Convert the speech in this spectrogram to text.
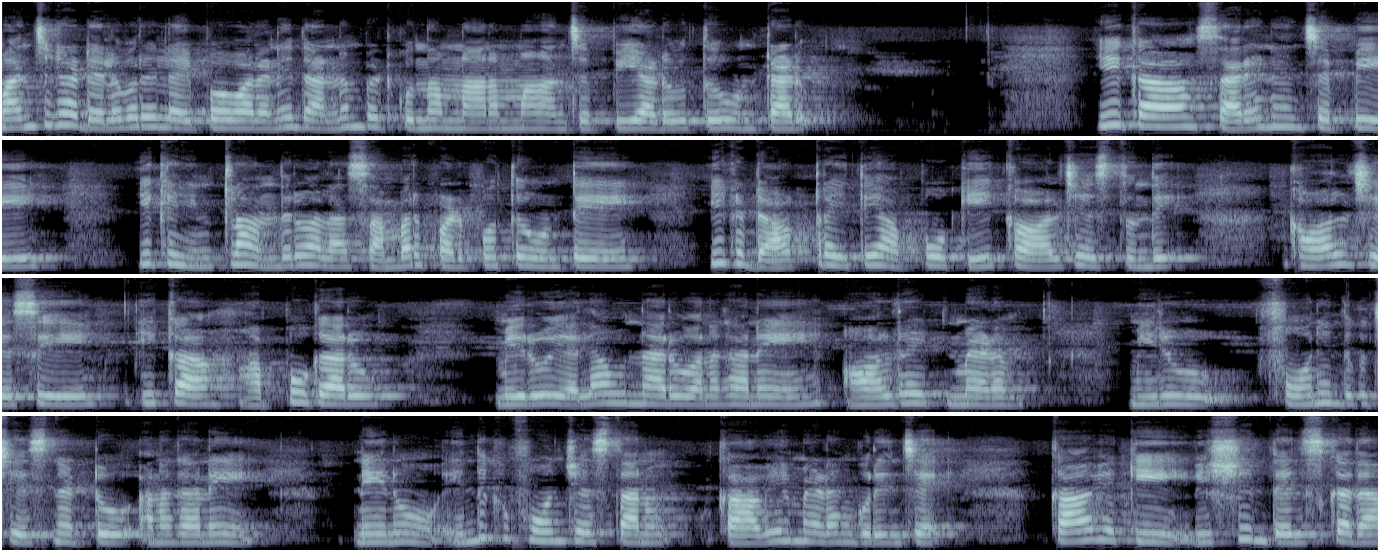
మంచిగా డెలివరీలు అయిపోవాలని దండం పెట్టుకుందాం నానమ్మ అని చెప్పి అడుగుతూ ఉంటాడు. ఇక సరేనని చెప్పి ఇక ఇంట్లో అందరూ అలా సంబరపడిపోతూ ఉంటే ఇక డాక్టర్ అయితే అప్పుకి కాల్ చేస్తుంది. కాల్ చేసి ఇక అప్పు గారు మీరు ఎలా ఉన్నారు అనగానే ఆల్ రైట్ మేడం మీరు ఫోన్ ఎందుకు చేసినట్టు? అనగానే నేను ఎందుకు ఫోన్ చేస్తాను? కావ్య మేడం గురించే. కావ్యకి విషయం తెలుసు కదా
